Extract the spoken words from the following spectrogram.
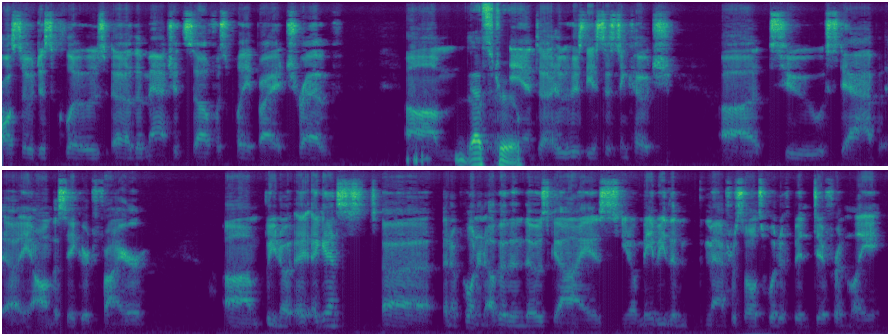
also disclose uh, the match itself was played by Trev. Um, That's true. And uh, who's the assistant coach uh, to Stab uh, on the Sacred Fire. Um, but you know, against uh, an opponent other than those guys, you know, maybe the match results would have been differently,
